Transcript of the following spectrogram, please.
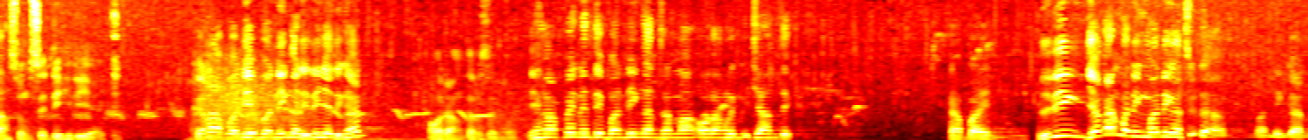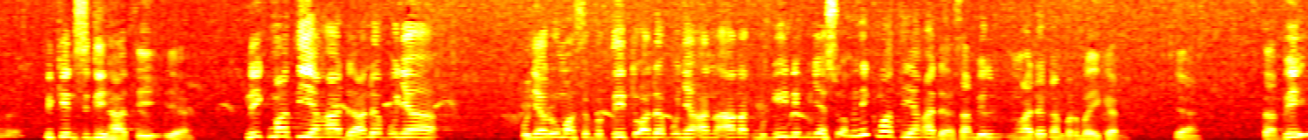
langsung sedih dia. Kenapa dia bandingkan dirinya dengan orang tersebut? Ya ngapain nanti bandingkan sama orang lebih cantik? Ngapain? Jadi jangan banding-bandingkan sudah, bandingkan bikin sedih hati ya. Nikmati yang ada. Anda punya punya rumah seperti itu, Anda punya anak-anak begini, punya suami, nikmati yang ada sambil mengadakan perbaikan, ya. Tapi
